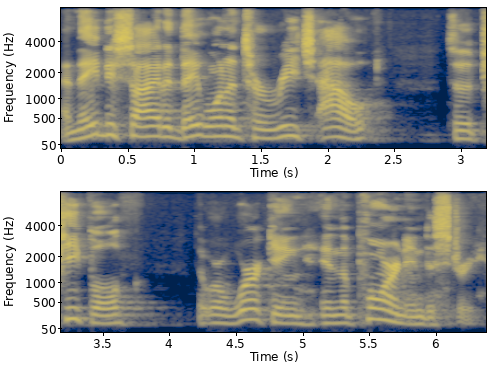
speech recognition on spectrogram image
And they decided they wanted to reach out to the people that were working in the porn industry.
